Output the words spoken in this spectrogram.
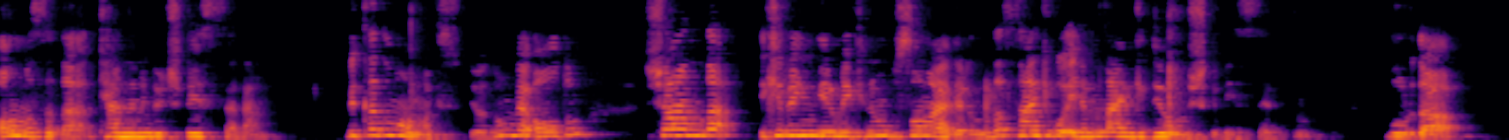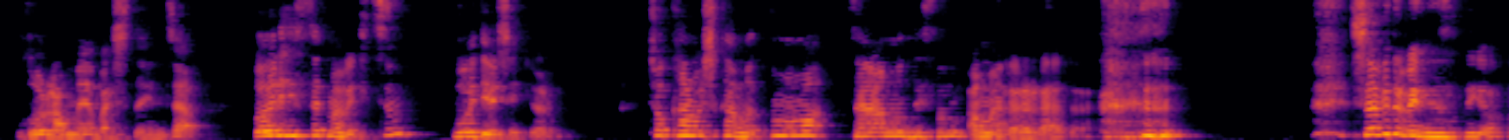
olmasa da kendini güçlü hisseden bir kadın olmak istiyordum ve oldum. Şu anda 2022'nin bu son aylarında sanki bu elimden gidiyormuş gibi hissettim. Burada zorlanmaya başlayınca. Böyle hissetmemek için bu videoyu çekiyorum. Çok karmaşık anlattım ama sen anladıysan anlarlar herhalde. Şabi de beni izliyor.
